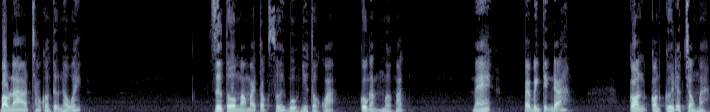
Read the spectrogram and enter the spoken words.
Bảo là cháu còn tự nấu ấy. Dư Tô mang mái tóc rối bù như tổ quạ, cố gắng mở mắt. Mẹ, mẹ bình tĩnh đã. Con, con cưới được chồng mà.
